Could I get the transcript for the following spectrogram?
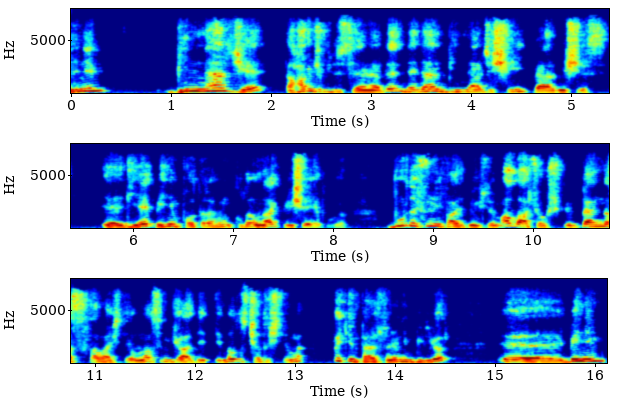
benim binlerce daha önceki senelerde neden binlerce şehit vermişiz e, diye benim fotoğrafım kullanılarak bir şey yapılıyor. Burada şunu ifade etmek istiyorum. Allah'a çok şükür ben nasıl savaştığımı, nasıl mücadele ettiğimi, nasıl çatıştığımı bütün personelim biliyor. E, benim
